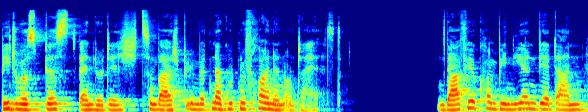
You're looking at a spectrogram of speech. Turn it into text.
wie du es bist, wenn du dich zum Beispiel mit einer guten Freundin unterhältst. Und dafür kombinieren wir dann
